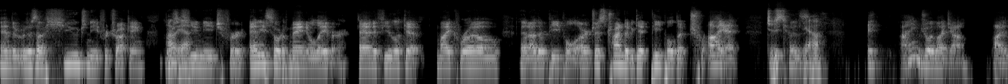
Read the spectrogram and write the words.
And there's a huge need for trucking. Oh, There's yeah. a huge need for any sort of manual labor. And if you look at Mike Rowe and other people are just trying to get people to try it, Just because- yeah, it I enjoy my job. I,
